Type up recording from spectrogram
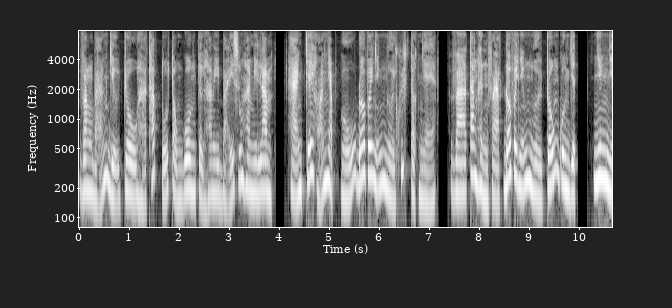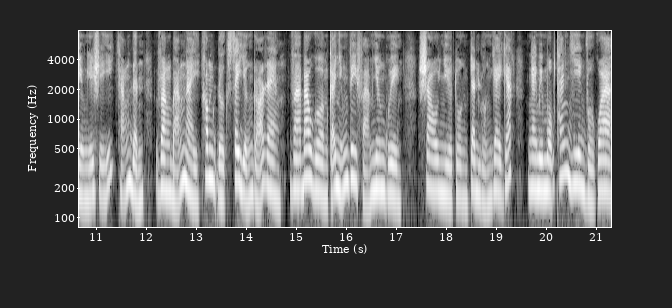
Văn bản dự trù hạ thấp tuổi tổng quân từ 27 xuống 25 hạn chế hoãn nhập ngũ đối với những người khuyết tật nhẹ và tăng hình phạt đối với những người trốn quân dịch nhưng nhiều nghị sĩ khẳng định văn bản này không được xây dựng rõ ràng và bao gồm cả những vi phạm nhân quyền. Sau nhiều tuần tranh luận gay gắt, ngày 11 tháng Giêng vừa qua,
